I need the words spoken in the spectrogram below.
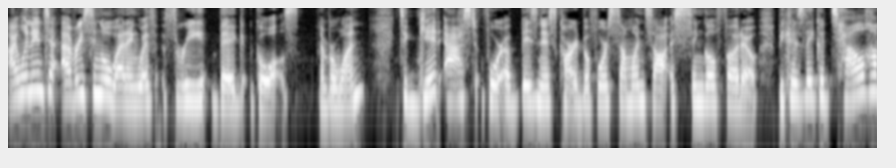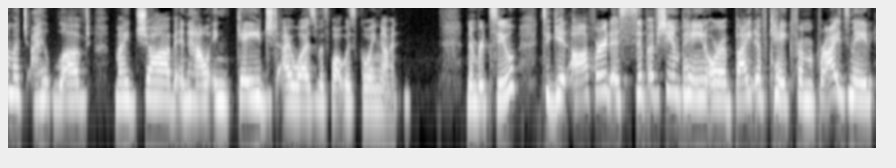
I went into every single wedding with three big goals. Number one, to get asked for a business card before someone saw a single photo because they could tell how much I loved my job and how engaged I was with what was going on. Number two, to get offered a sip of champagne or a bite of cake from a bridesmaid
